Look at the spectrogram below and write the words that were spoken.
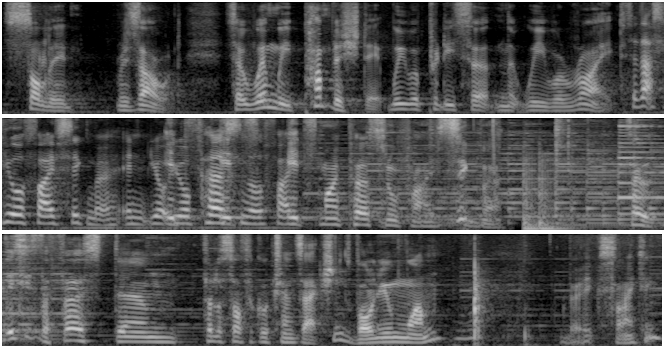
solid result. So when we published it, we were pretty certain that we were right. So that's your five sigma, in your, your personal it's, five? It's my personal five sigma. So this is the first um, Philosophical Transactions, volume one. Mm -hmm. Very exciting.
